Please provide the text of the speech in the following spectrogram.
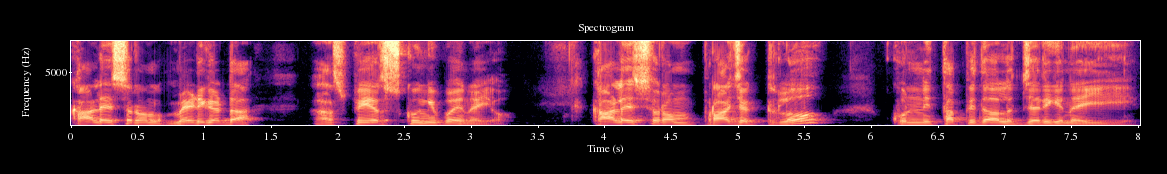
కాళేశ్వరం మేడిగడ్డ ఆ, స్పేర్స్ కుంగిపోయినాయో కాళేశ్వరం ప్రాజెక్టులో కొన్ని తప్పిదాలు జరిగినాయి.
